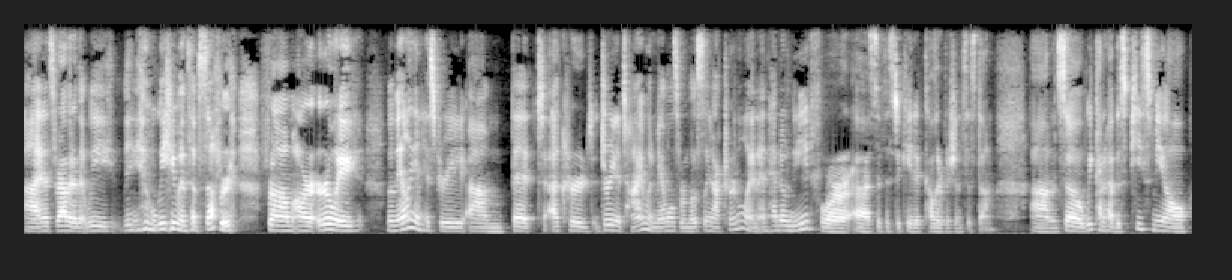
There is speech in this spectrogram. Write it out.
uh, and it's rather that we we humans have suffered from our early mammalian history um, that occurred during a time when mammals were mostly nocturnal and, and had no need for a sophisticated color vision system. Um, so we kind of have this piecemeal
